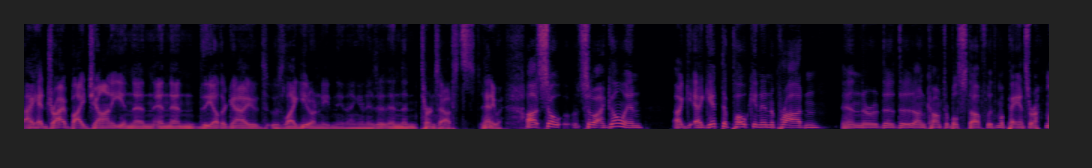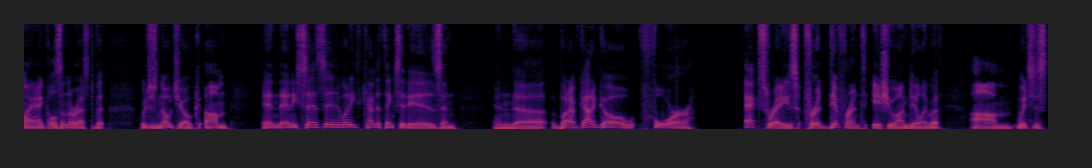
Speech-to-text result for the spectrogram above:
I had drive by Johnny, and then and then the other guy who was like, "You don't need anything," and is it, and then turns out it's anyway. Uh, so so I go in, I, I get the poking and the prodding and the, the the uncomfortable stuff with my pants around my ankles and the rest of it, which is no joke. Um, and then he says uh, what he kind of thinks it is, and and uh, but I've got to go for x-rays for a different issue I'm dealing with, um, which is,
